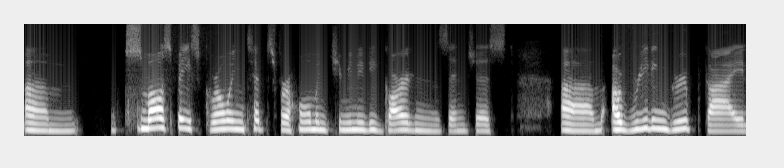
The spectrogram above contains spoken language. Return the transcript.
um, small space growing tips for home and community gardens and just um, a reading group guide.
